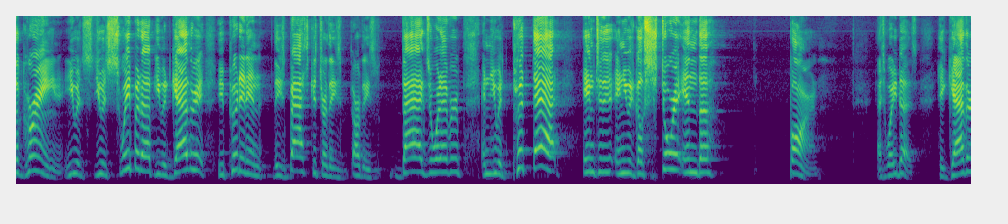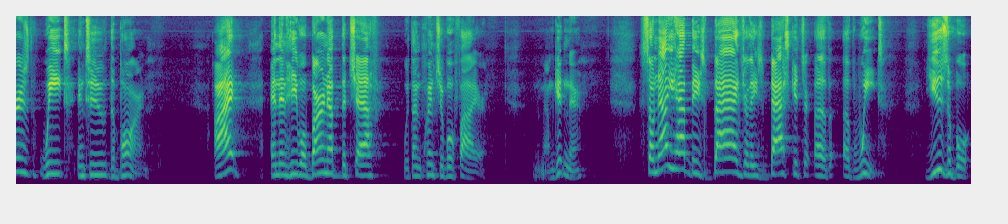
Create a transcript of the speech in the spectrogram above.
the grain. You would, you would sweep it up, you would gather it, you put it in these baskets or these, or these bags or whatever, and you would put that into, the, and you would go store it in the barn. That's what he does. He gathers wheat into the barn. All right? And then he will burn up the chaff with unquenchable fire. I'm getting there. So now you have these bags or these baskets of, of wheat usable,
